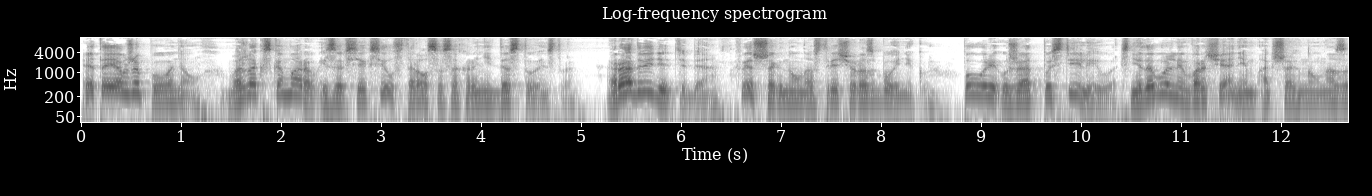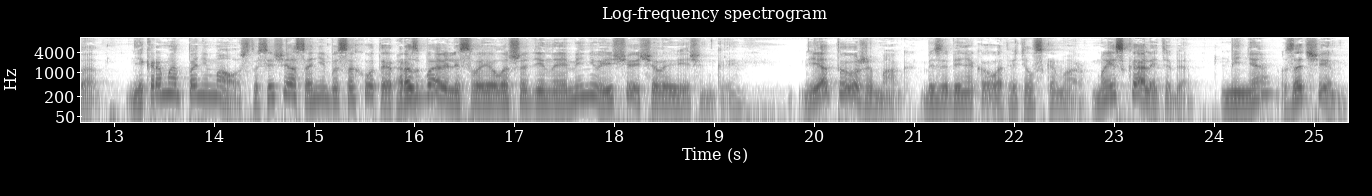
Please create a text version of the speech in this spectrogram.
«Это я уже понял. Вожак Скомаров изо всех сил старался сохранить достоинство». «Рад видеть тебя!» Фэс шагнул навстречу разбойнику. Поури уже отпустили его. С недовольным ворчанием отшагнул назад. Некромат понимал, что сейчас они бы с охотой разбавили свое лошадиное меню еще и человеченкой. «Я тоже маг», — без обиняков ответил Скамар. «Мы искали тебя». «Меня? Зачем?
